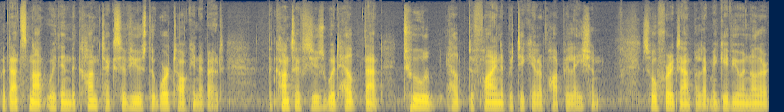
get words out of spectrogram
but that's not within the context of use that we're talking about. The context use would help that tool help define a particular population. So, for example, let me give you another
